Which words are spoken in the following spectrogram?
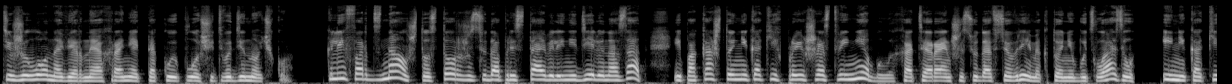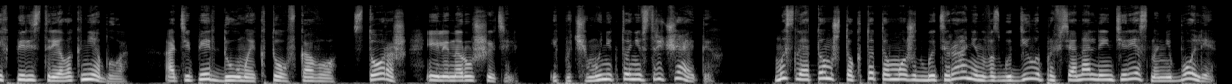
Тяжело, наверное, охранять такую площадь в одиночку. Клиффорд знал, что сторожа сюда приставили неделю назад, и пока что никаких происшествий не было, хотя раньше сюда все время кто-нибудь лазил, и никаких перестрелок не было. А теперь думай, кто в кого, сторож или нарушитель. И почему никто не встречает их? Мысль о том, что кто-то может быть ранен, возбудила профессиональный интерес, но не более.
